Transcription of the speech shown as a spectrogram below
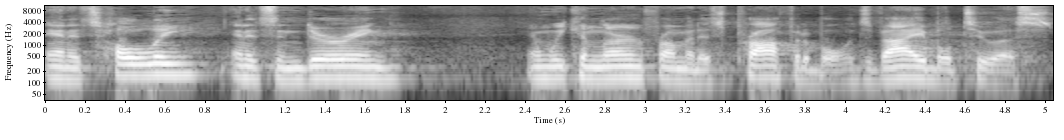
and it's holy, and it's enduring, and we can learn from it. It's profitable, it's valuable to us.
